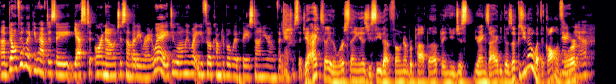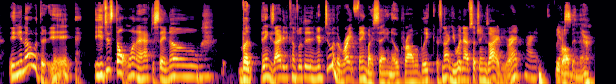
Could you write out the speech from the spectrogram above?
Um, don't feel like you have to say yes to, or no to somebody right away. Do only what you feel comfortable with based on your own financial situation. Yeah, I tell you, the worst thing is you see that phone number pop up, and you just your anxiety goes up because you know what they're calling There- for. yeah. and you know what they're it, you just don't want to have to say no Mm-hmm. But the anxiety that comes with it and you're doing the right thing by saying no probably if not you wouldn't have such anxiety right Right. we've Yes. all been there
